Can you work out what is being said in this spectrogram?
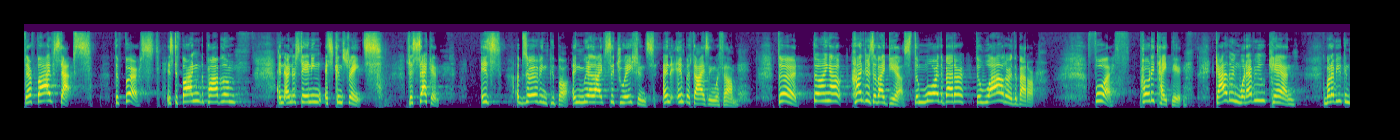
There are five steps. The first is defining the problem and understanding its constraints. The second is observing people in real life situations and empathizing with them. Third, throwing out hundreds of ideas. The more the better, the wilder the better. Fourth, prototyping, gathering whatever you can, whatever you can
